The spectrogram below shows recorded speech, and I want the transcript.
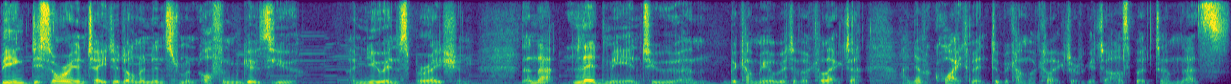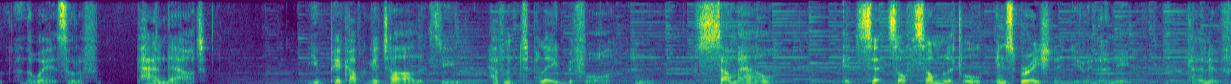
being disorientated on an instrument often gives you a new inspiration. And that led me into um, becoming a bit of a collector. I never quite meant to become a collector of guitars, but um, that's the way it sort of panned out. You pick up a guitar that you haven't played before, and somehow it sets off some little inspiration in you, and, and it kind of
